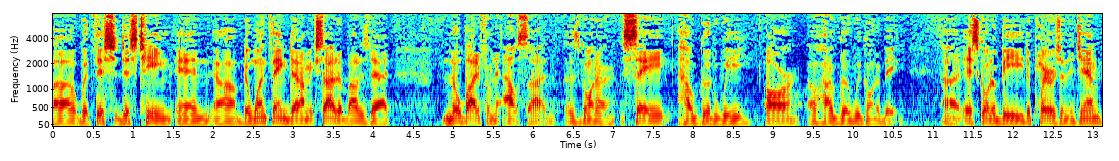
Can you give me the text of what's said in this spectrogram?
uh, with this this team. And um, the one thing that I'm excited about is that nobody from the outside is going to say how good we are or how good we're going to be. Uh, it's going to be the players in the gym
